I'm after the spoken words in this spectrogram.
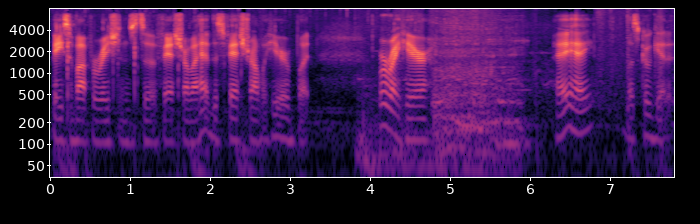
base of operations to fast travel. I have this fast travel here, but we're right here. Hey, hey. Let's go get it.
